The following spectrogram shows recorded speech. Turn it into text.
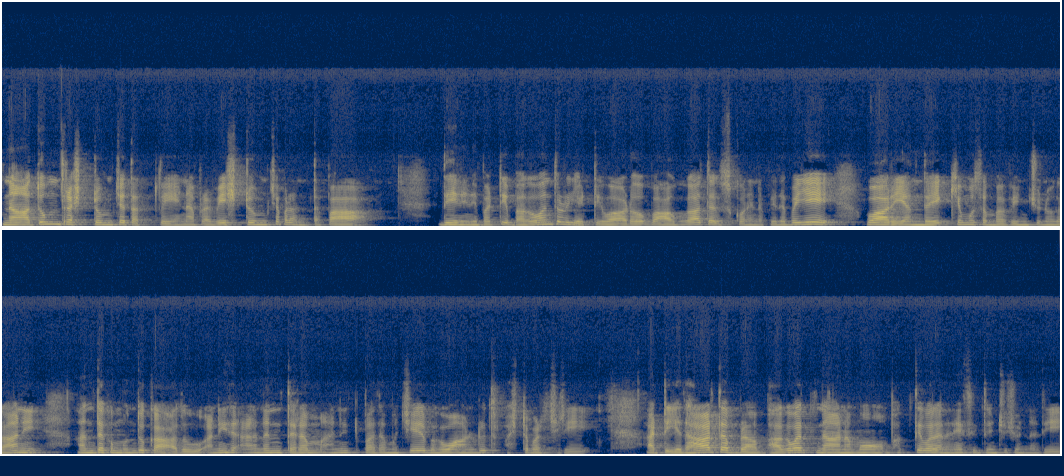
జ్ఞాతుం ద్రష్టుం చ తత్వేన ప్రవేష్టుం చ పరంతప దీనిని బట్టి భగవంతుడు ఎట్టివాడో బాగుగా తెలుసుకొనిన పిదపయే వారి అందైక్యము సంభవించును గాని అంతకు ముందు కాదు అని అనంతరం అని పదముచే భగవానుడు స్పష్టపరిచిరి. అట్టి యథార్థ భగవద్ జ్ఞానము భక్తి వలననే సిద్ధించుచున్నది.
